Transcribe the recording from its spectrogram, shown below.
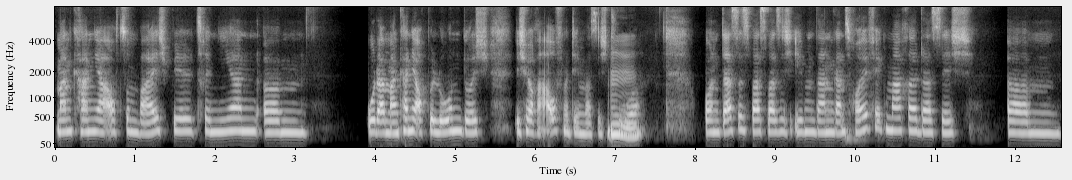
Man kann ja auch zum Beispiel trainieren ähm, oder man kann ja auch belohnen durch, ich höre auf mit dem, was ich tue. Mhm. Und das ist was, was ich eben dann ganz häufig mache, dass ich ähm,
